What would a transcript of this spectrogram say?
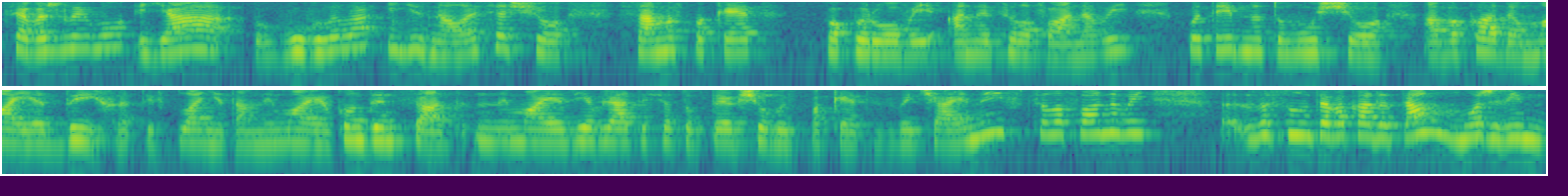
Це важливо. Я гуглила і дізналася, що саме в пакет паперовий, а не целофановий потрібно, тому що авокадо має дихати, в плані там немає конденсат, не з'являтися. Тобто, якщо ви в пакет звичайний, в целофановий е, засунути авокадо, там може він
